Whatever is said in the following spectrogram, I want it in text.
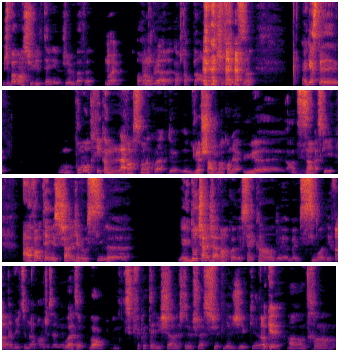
j'ai pas vraiment suivi le 10 Years, je l'ai même pas fait. Ouais. Non nombre plus. là, là, quand je t'en parle, quelque chose de 10 ans. I guess c'était pour montrer comme l'avancement, quoi, de, de- le changement qu'on a eu euh, en 10 ans, parce que avant le Tennis Challenge, il y avait aussi le... Il y a eu d'autres challenges avant, quoi, de 5 ans, de même 6 mois des Ah, fois. t'as vu, tu me l'apprends, je savais. ouais, t'as- bon, ce qui fait que le Tennis Challenge, c'était juste la suite logique euh, Ok. en rentrant...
